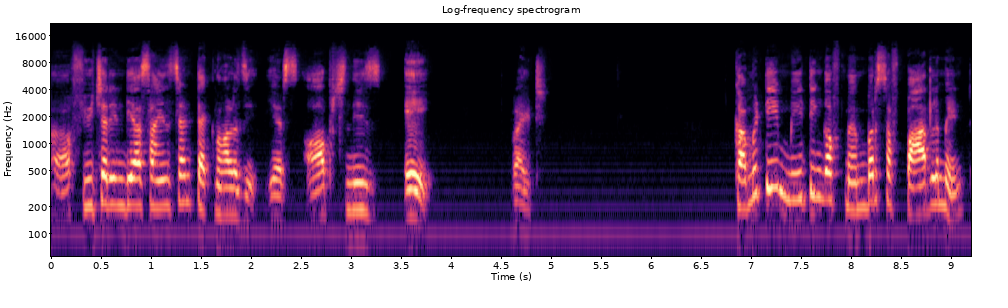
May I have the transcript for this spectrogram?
uh, Future India Science and Technology. Yes, option is A. Right. Committee meeting of members of parliament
